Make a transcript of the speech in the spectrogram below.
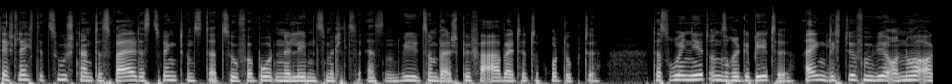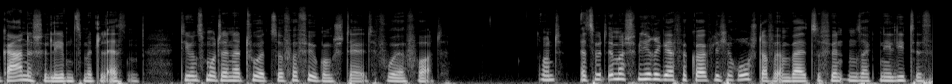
Der schlechte Zustand des Waldes zwingt uns dazu, verbotene Lebensmittel zu essen, wie zum Beispiel verarbeitete Produkte. Das ruiniert unsere Gebete. Eigentlich dürfen wir nur organische Lebensmittel essen, die uns Mutter Natur zur Verfügung stellt, fuhr er fort. Und es wird immer schwieriger, verkäufliche Rohstoffe im Wald zu finden, sagt Nelitis.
